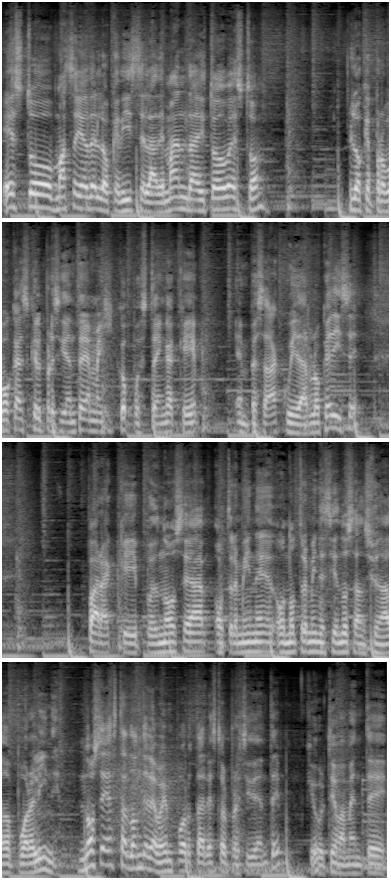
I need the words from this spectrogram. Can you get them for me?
esto más allá de lo que dice la demanda y todo esto, lo que provoca es que el presidente de México pues tenga que empezar a cuidar lo que dice para que pues no sea o termine o no termine siendo sancionado por el INE. No sé hasta dónde le va a importar esto al presidente, que últimamente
